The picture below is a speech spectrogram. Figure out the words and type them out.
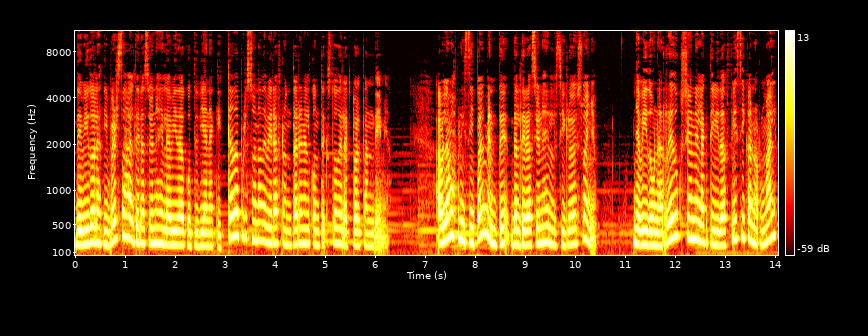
debido a las diversas alteraciones en la vida cotidiana que cada persona deberá afrontar en el contexto de la actual pandemia. Hablamos principalmente de alteraciones en el ciclo de sueño, debido a una reducción en la actividad física normal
